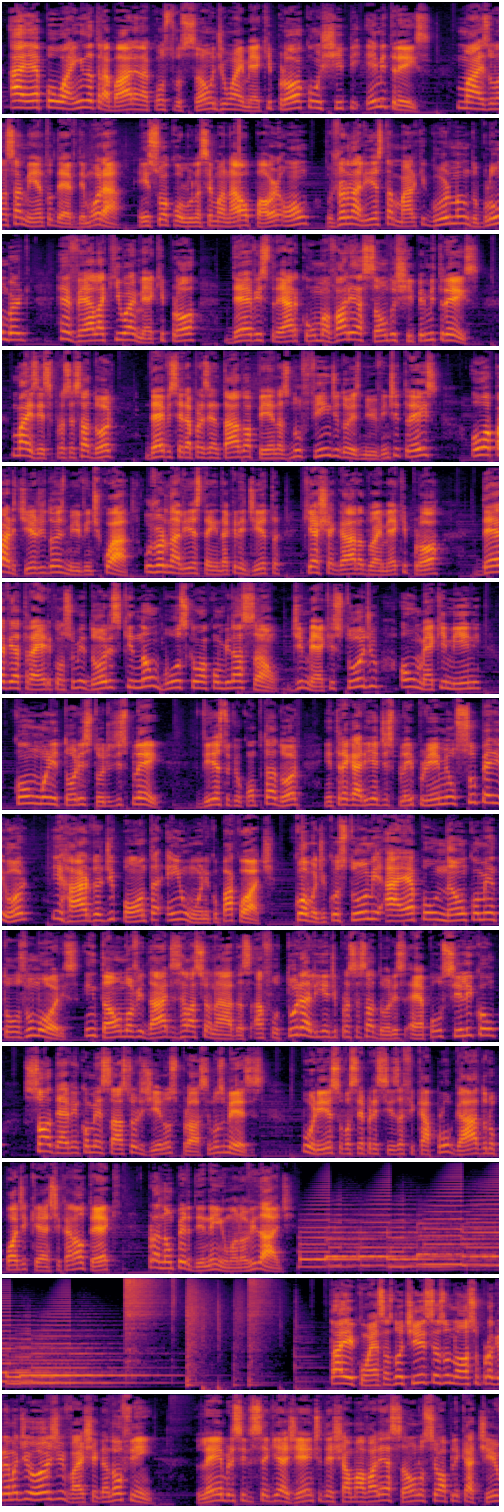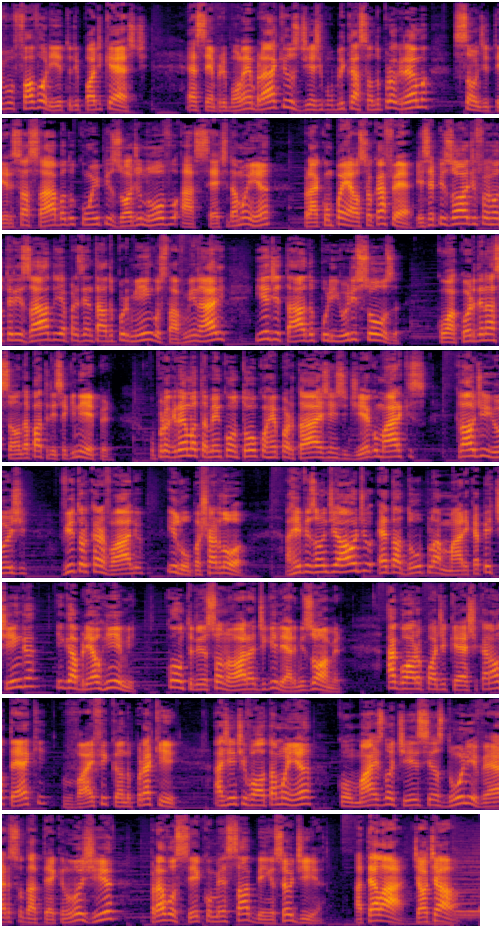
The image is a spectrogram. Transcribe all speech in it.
A Apple ainda trabalha na construção de um iMac Pro com o chip M3, mas o lançamento deve demorar. Em sua coluna semanal Power On, o jornalista Mark Gurman, do Bloomberg, revela que o iMac Pro deve estrear com uma variação do chip M3, mas esse processador deve ser apresentado apenas no fim de 2023 ou a partir de 2024. O jornalista ainda acredita que a chegada do iMac Pro deve atrair consumidores que não buscam a combinação de Mac Studio ou Mac Mini com um monitor Studio Display, visto que o computador entregaria display premium superior e hardware de ponta em um único pacote. Como de costume, a Apple não comentou os rumores, então novidades relacionadas à futura linha de processadores Apple Silicon só devem começar a surgir nos próximos meses. Por isso, você precisa ficar plugado no podcast Canaltech para não perder nenhuma novidade. Tá aí, com essas notícias, o nosso programa de hoje vai chegando ao fim. Lembre-se de seguir a gente e deixar uma avaliação no seu aplicativo favorito de podcast. É sempre bom lembrar que os dias de publicação do programa são de terça a sábado, com um episódio novo às 7 da manhã para acompanhar o seu café. Esse episódio foi roteirizado e apresentado por mim, Gustavo Minari, e editado por Yuri Souza, com a coordenação da Patrícia Knipper. O programa também contou com reportagens de Diego Marques, Cláudio Yuji, Vitor Carvalho e Lupa Charlot. A revisão de áudio é da dupla Mari Capetinga e Gabriel Rime, com trilha sonora de Guilherme Zomer. Agora o podcast Canaltech vai ficando por aqui. A gente volta amanhã com mais notícias do universo da tecnologia para você começar bem o seu dia. Até lá, tchau, tchau.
